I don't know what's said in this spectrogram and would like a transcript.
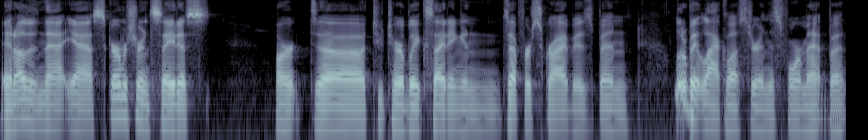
And other than that, yeah, Skirmisher and Sadist aren't uh, too terribly exciting, and Zephyr Scribe has been little bit lackluster in this format, but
